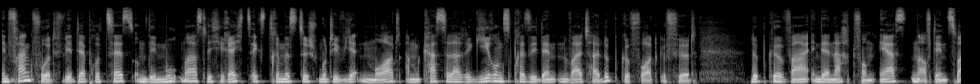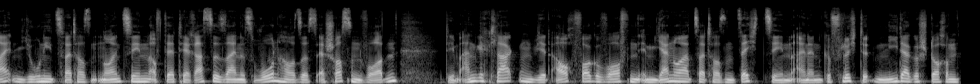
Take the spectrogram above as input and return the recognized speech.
In Frankfurt wird der Prozess um den mutmaßlich rechtsextremistisch motivierten Mord am Kasseler Regierungspräsidenten Walter Lübcke fortgeführt. Lübcke war in der Nacht vom 1. auf den 2. Juni 2019 auf der Terrasse seines Wohnhauses erschossen worden. Dem Angeklagten wird auch vorgeworfen, im Januar 2016 einen Geflüchteten niedergestochen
